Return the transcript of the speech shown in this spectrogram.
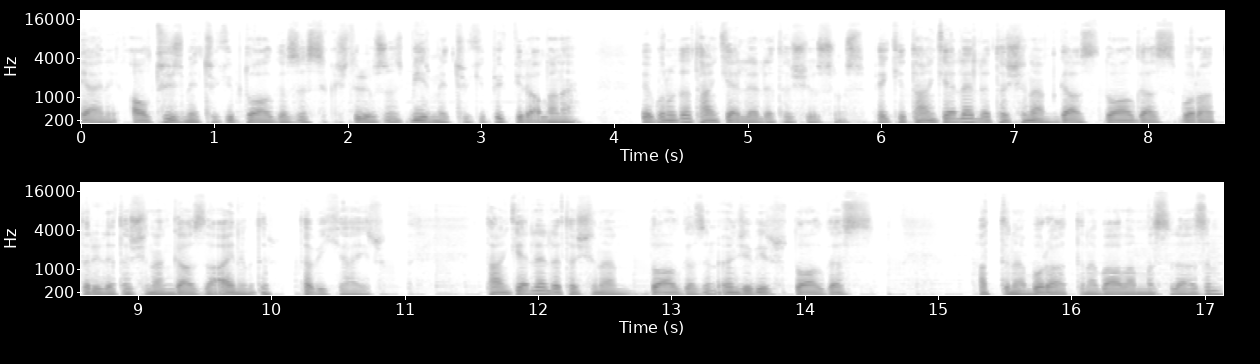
Yani 600 metreküp doğalgazı sıkıştırıyorsunuz 1 metreküplük bir alana. Ve bunu da tankerlerle taşıyorsunuz. Peki tankerlerle taşınan gaz, doğalgaz boru hatlarıyla taşınan gazla aynı mıdır? Tabii ki hayır. Tankerlerle taşınan doğalgazın önce bir doğalgaz hattına, boru hattına bağlanması lazım.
